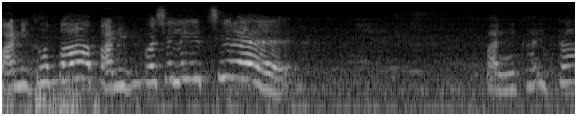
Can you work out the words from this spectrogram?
পানি খাবা পানি পিপাসা লেগেছে। পানি খাইতা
